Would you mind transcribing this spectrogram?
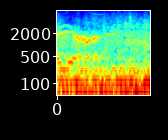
the warriors.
